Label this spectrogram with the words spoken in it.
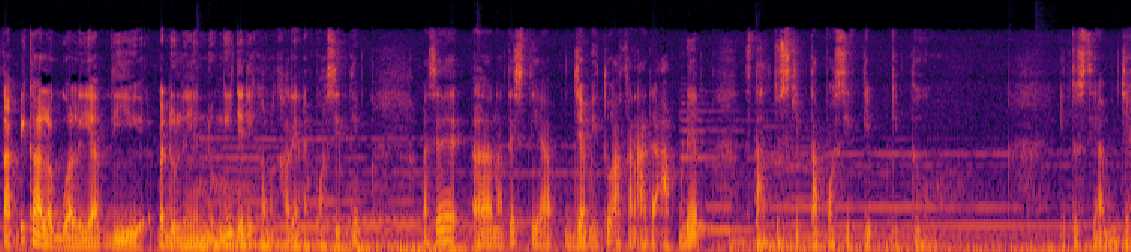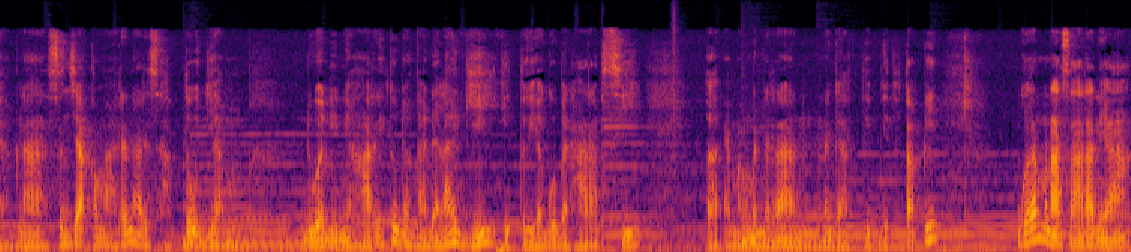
Tapi kalau gue lihat di Peduli Lindungi, jadi kalau kalian yang positif, pasti uh, nanti setiap jam itu akan ada update status kita positif gitu. Itu setiap jam. Nah sejak kemarin hari Sabtu jam 2 dini hari itu udah nggak ada lagi gitu ya. Gue berharap sih uh, emang beneran negatif gitu. Tapi gue kan penasaran ya,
